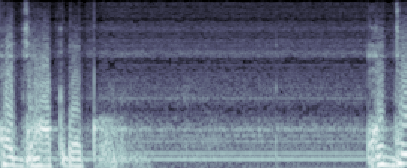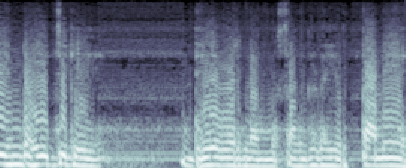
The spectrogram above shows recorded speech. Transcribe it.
ಹೆಜ್ಜೆ ಹಾಕಬೇಕು. ಹೆಜ್ಜೆಯಿಂದ ಹೆಜ್ಜೆಗೆ ದೇವರು ನಮ್ಮ ಸಂಗಡ ಇರ್ತಾನೆ.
